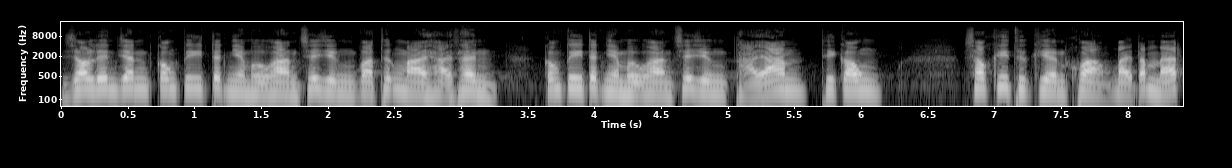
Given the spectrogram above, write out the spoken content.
do liên dân công ty trách nhiệm hữu hạn xây dựng và thương mại Hải Thần, công ty trách nhiệm hữu hạn xây dựng Thái An thi công. Sau khi thực hiện khoảng 700 mét,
